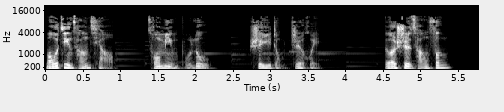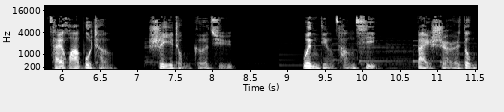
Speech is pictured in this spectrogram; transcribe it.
谋尽藏巧，聪明不露，是一种智慧；得势藏锋，才华不逞，是一种格局；问鼎藏器，待时而动，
